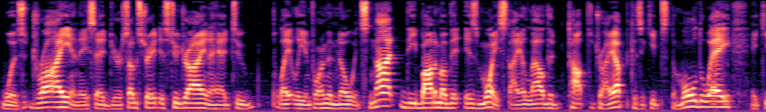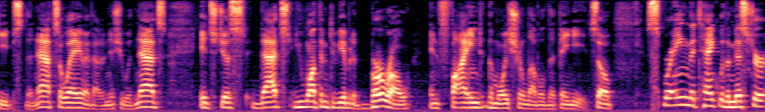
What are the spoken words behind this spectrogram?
was dry, and they said, Your substrate is too dry, and I had to politely inform them, no, it's not. The bottom of it is moist. I allow the top to dry up because it keeps the mold away, it keeps the gnats away. I've had an issue with gnats. It's just that's you want them to be able to burrow and find the moisture level that they need. So, spraying the tank with a mister,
